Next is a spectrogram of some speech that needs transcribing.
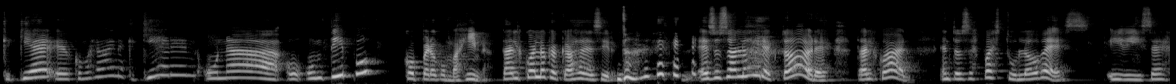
que quieren, eh, ¿cómo es la vaina? Que quieren una, un tipo, pero con vagina, tal cual lo que acabas de decir. Esos son los directores, tal cual. Entonces, pues tú lo ves y dices,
